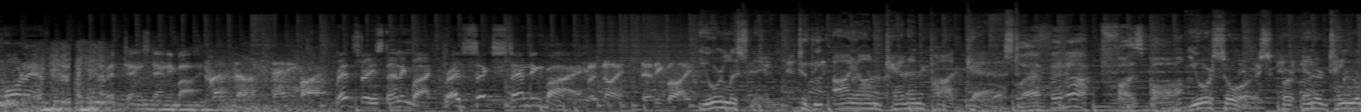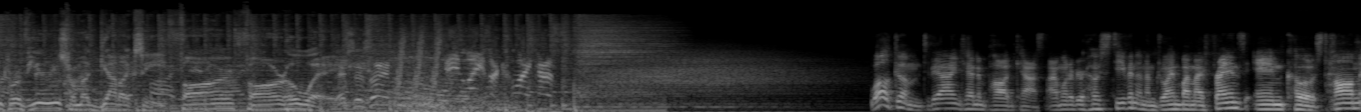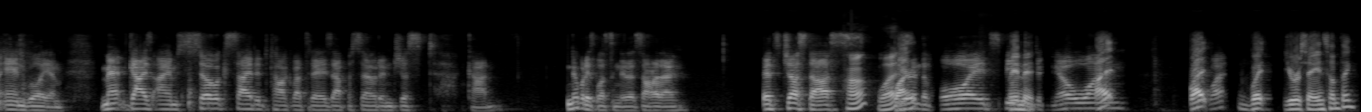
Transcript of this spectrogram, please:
report in. Red 10 standing by. Red 7 standing by. Red 3 standing by. Red 6 standing by. Red 9 standing by. You're listening to the Ion Cannon Podcast, Laugh it up, fuzzball. your source for entertainment reviews from a galaxy far, far away. This is it. Welcome to the Ion Cannon podcast. I'm one of your hosts, Steven, and I'm joined by my friends and co-hosts, Tom and William. Man, guys, I am so excited to talk about today's episode and just, God, nobody's listening to this, are they? It's just us. Huh? What? We're in the void, speaking to no one. What? What? What? You were saying something?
